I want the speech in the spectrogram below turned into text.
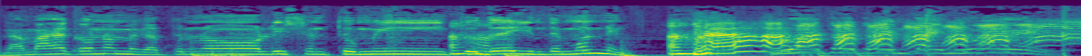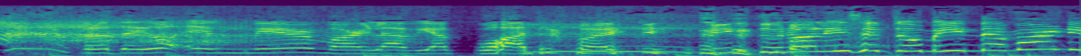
La más económica, tú no listen to me today in the morning. 439. Pero te digo, en Miramar la había 4.45. Tú no listen to me in the morning,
